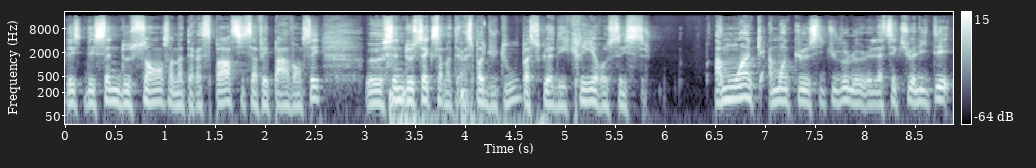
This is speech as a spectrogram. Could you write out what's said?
Des, des, scènes de sang, ça m'intéresse pas, si ça fait pas avancer. Euh, scènes de sexe, ça m'intéresse pas du tout, parce qu'à décrire, c'est. À moins, à moins que, si tu veux, le, la sexualité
